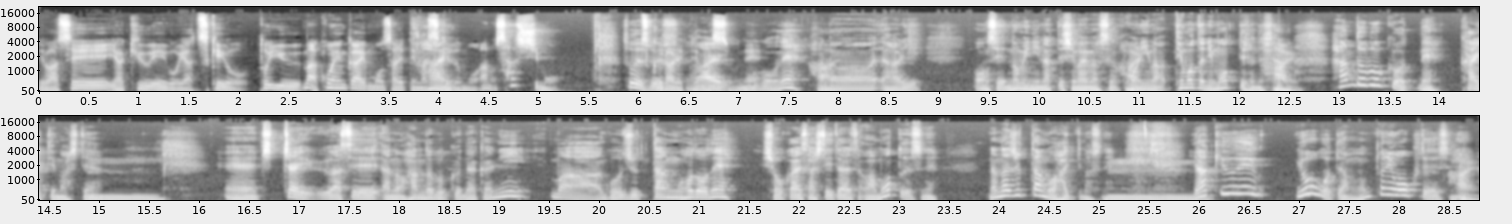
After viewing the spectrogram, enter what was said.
で、和製野球英語をやっつけようという、まあ、講演会もされてますけども、あの、冊子も。作られてます。よねはい、ここもね、はいあのーやはり、音声のみになってしまいますが、ここに今、手元に持ってるんですが、はい。ハンドブックをね、書いてまして、うん。えーちっちゃい和製、あの、ハンドブックの中に、まあ、50単語ほどね、紹介させていただいた、まあ、もっとですね、70単語入ってますね。うん。野球用語ってのは本当に多くてですね、はい。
